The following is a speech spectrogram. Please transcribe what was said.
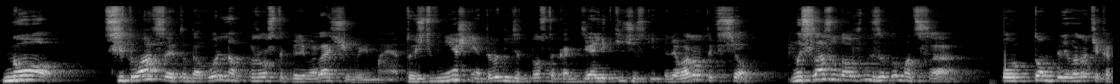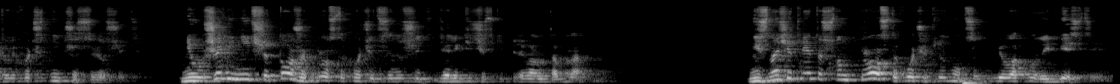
Но ситуация это довольно просто переворачиваемая. То есть внешне это выглядит просто как диалектический переворот и все. Мы сразу должны задуматься о том перевороте, который хочет Ницше совершить. Неужели Ницше тоже просто хочет совершить диалектический переворот обратно? Не значит ли это, что он просто хочет вернуться к белокурой бестии,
